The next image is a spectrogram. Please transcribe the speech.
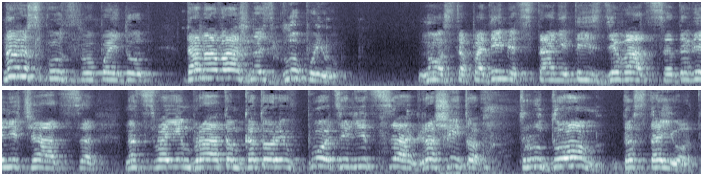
на распутство пойдут, да на важность глупую. Нос-то подымет, станет издеваться, да величаться над своим братом, который в поте лица гроши-то трудом достает.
